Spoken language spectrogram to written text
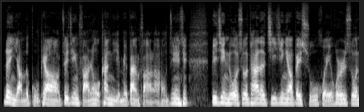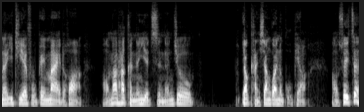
认养的股票啊，最近法人我看也没办法了哈，因为毕竟如果说他的基金要被赎回，或者说呢 ETF 被卖的话。哦，那他可能也只能就要砍相关的股票，哦，所以这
